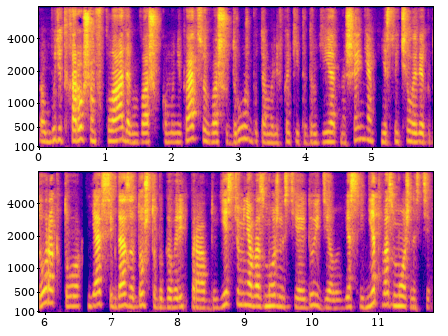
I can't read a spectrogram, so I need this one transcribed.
будет хорошим вкладом в вашу коммуникацию, в вашу дружбу там, или в какие-то другие отношения. Если человек дорог, то я всегда за то, чтобы говорить правду. Есть у меня возможность, я иду и делаю. Если нет возможности,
